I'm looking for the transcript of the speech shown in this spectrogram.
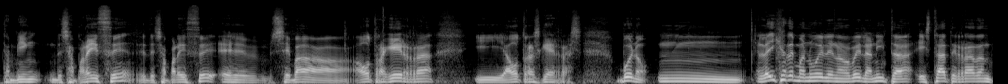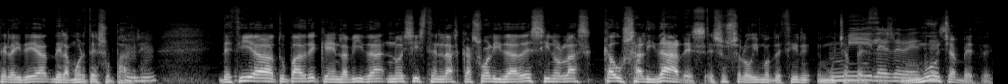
también desaparece, desaparece, eh, se va a otra guerra y a otras guerras. Bueno, mm, la hija de Manuel en la novela, Anita, está aterrada ante la idea de la muerte de su padre. Decía tu padre que en la vida no existen las casualidades, sino las causalidades. Eso se lo oímos decir muchas Miles veces. de veces. Muchas veces.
